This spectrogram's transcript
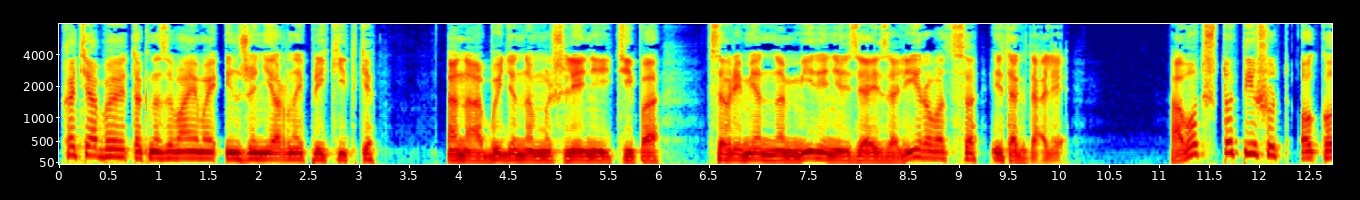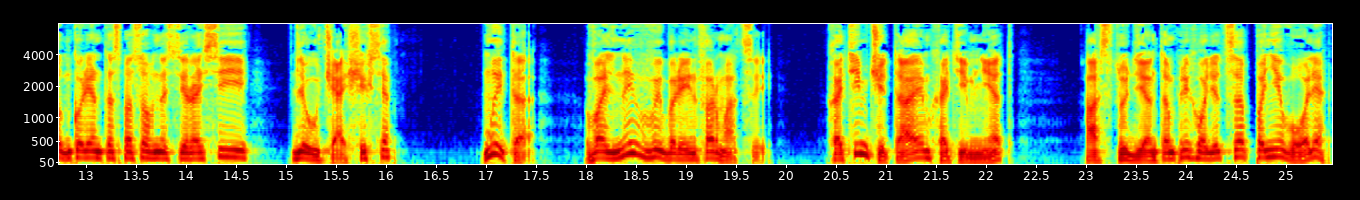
хотя бы так называемой инженерной прикидке, а на обыденном мышлении типа «в современном мире нельзя изолироваться» и так далее. А вот что пишут о конкурентоспособности России для учащихся? Мы-то вольны в выборе информации. Хотим – читаем, хотим – нет. А студентам приходится по неволе.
